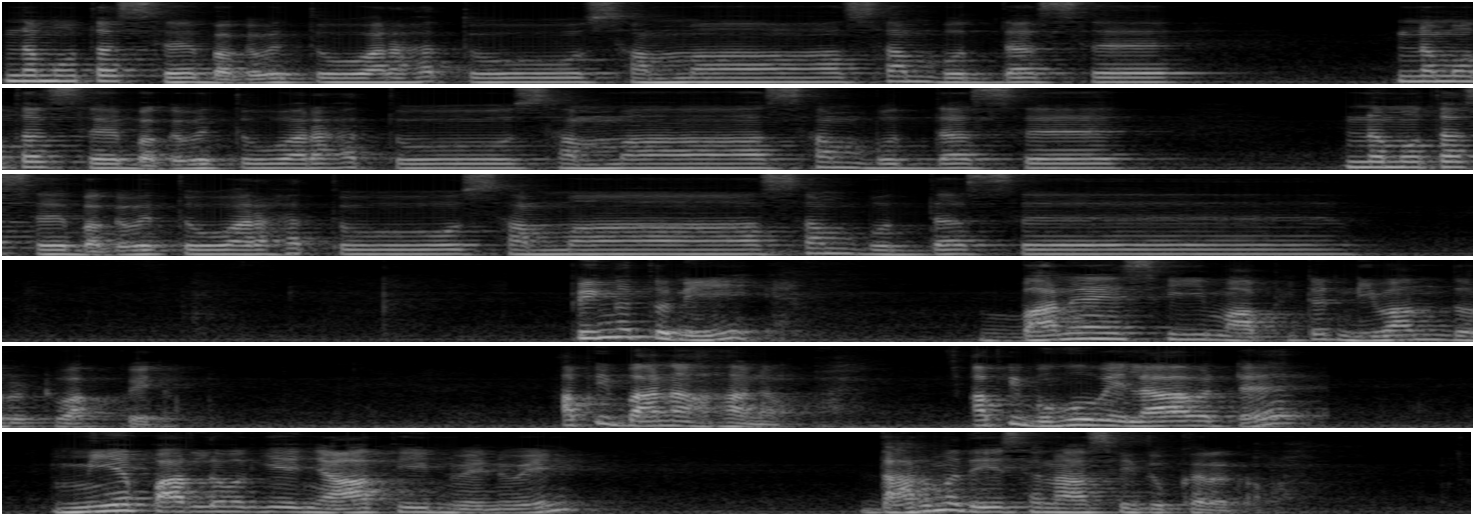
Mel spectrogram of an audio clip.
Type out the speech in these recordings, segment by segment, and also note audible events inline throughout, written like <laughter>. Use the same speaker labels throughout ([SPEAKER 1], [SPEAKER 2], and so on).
[SPEAKER 1] නමුතස්ස භගවතු වරහතු සම්මා සම්බුද්ධස්ස නමුතස්ස භගවතු වරහතු සම්මා සම්බුද්ධස්ස නමුතස්ස භගවතු වරහතු සම්මා සම්බුද්ධස්ස පිංහතුනී බණඇසීම අපිට නිවන්දොරටුවක් වෙන. අපි බණ අහනෝ. අපි බොහෝ වෙලාවට මිය පර්ලවගේ ඥාතීන් වෙනුවෙන් ධර්ම දේශනා සිදු කරනවා.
